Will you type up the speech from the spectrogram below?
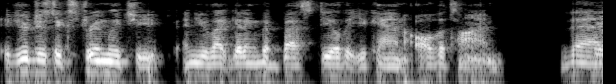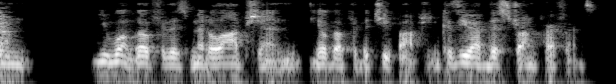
if you're just extremely cheap and you like getting the best deal that you can all the time, then you won't go for this middle option. You'll go for the cheap option because you have this strong preference.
